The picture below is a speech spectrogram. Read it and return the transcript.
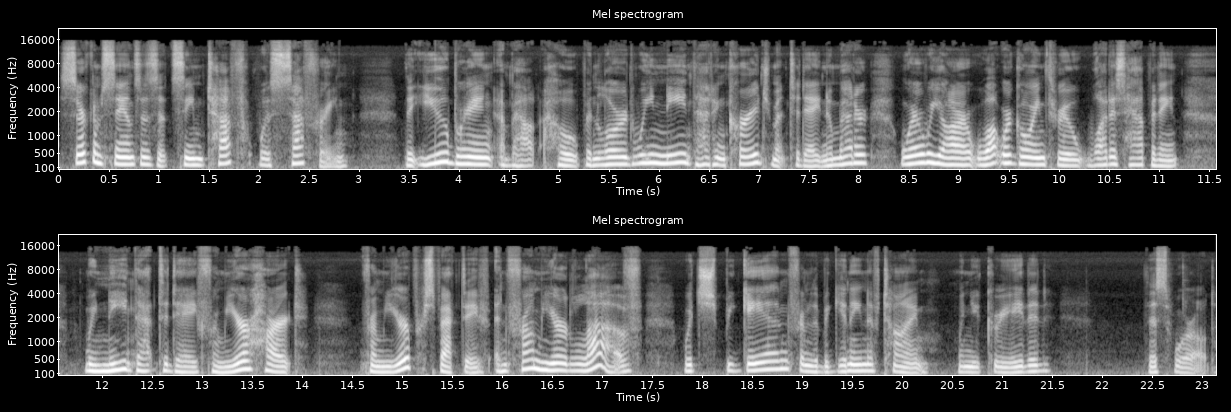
circumstances that seem tough with suffering, that you bring about hope. And Lord, we need that encouragement today, no matter where we are, what we're going through, what is happening. We need that today from your heart, from your perspective, and from your love, which began from the beginning of time when you created this world.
